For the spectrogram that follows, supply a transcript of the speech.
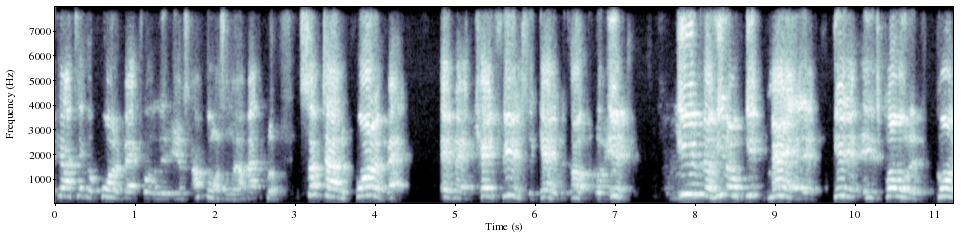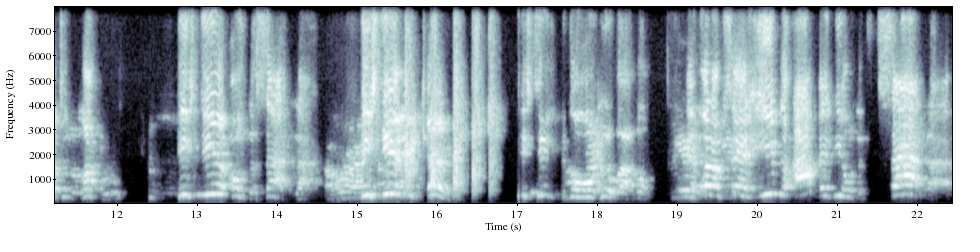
Can I take a quarterback for a little instant? I'm going somewhere. I'm about to close. Sometimes the quarterback, amen, can't finish the game because of injury. Even though he don't get mad at getting his clothes and going to the locker room, he's still on the sideline. All right. He still encouraged. He still to go on a little while longer. And what I'm saying, even though I may be on the sideline,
